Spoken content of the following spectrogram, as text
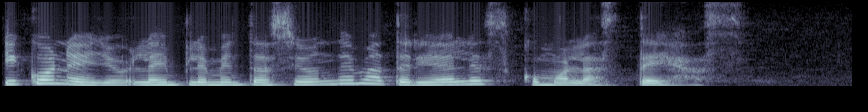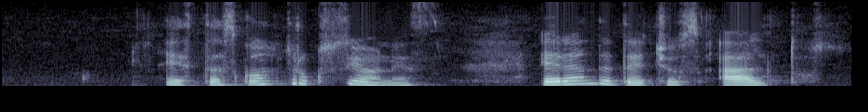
y con ello la implementación de materiales como las tejas. Estas construcciones eran de techos altos,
